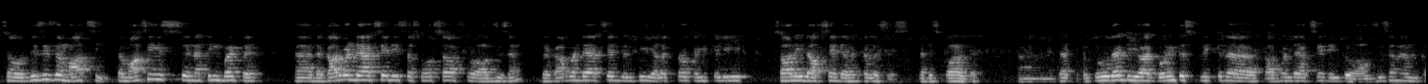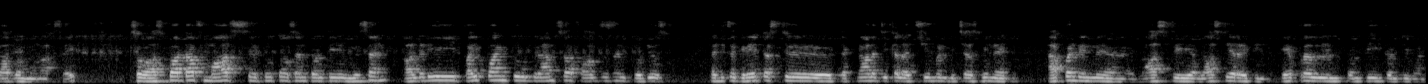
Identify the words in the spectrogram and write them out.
So this is the MOXIE. The MOXIE is nothing but uh, the carbon dioxide is the source of oxygen. The carbon dioxide will be electrochemically solid oxide electrolysis. That is called. Uh, that through that you are going to split the carbon dioxide into oxygen and carbon monoxide. So as part of Mars 2020 mission, already 5.2 grams of oxygen produced that is the greatest uh, technological achievement which has been uh, happened in uh, last year last year i think april 2021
